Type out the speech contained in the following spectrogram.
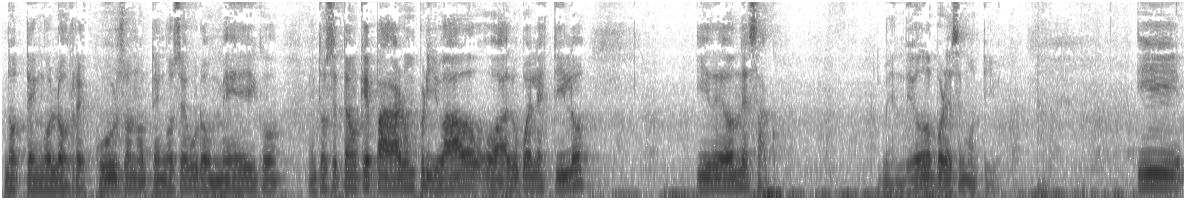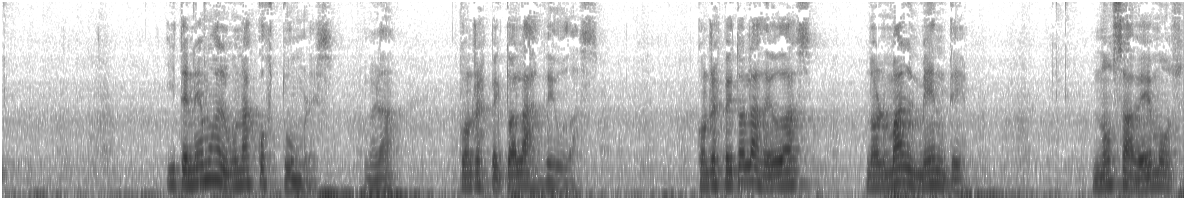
no tengo los recursos, no tengo seguro médico, entonces tengo que pagar un privado o algo por el estilo ¿Y de dónde saco? Me endeudo por ese motivo. Y, y tenemos algunas costumbres, ¿verdad? Con respecto a las deudas. Con respecto a las deudas, normalmente no sabemos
